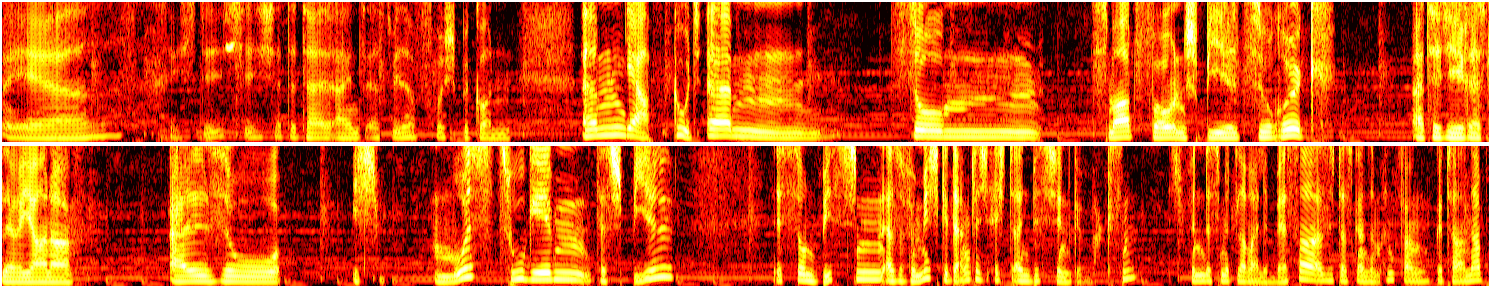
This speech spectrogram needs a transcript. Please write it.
Ja, richtig. Ich hatte Teil 1 erst wieder frisch begonnen. Ähm, ja, gut. Ähm, zum Smartphone-Spiel zurück. Atelier Resleriana. Also, ich muss zugeben, das Spiel ist so ein bisschen, also für mich gedanklich echt ein bisschen gewachsen. Ich finde es mittlerweile besser, als ich das ganz am Anfang getan habe.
